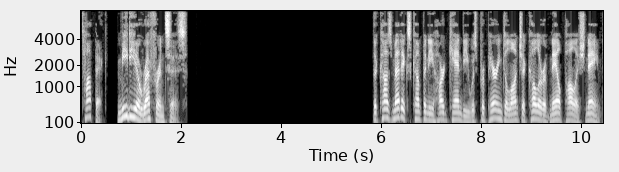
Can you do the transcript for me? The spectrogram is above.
Topic Media references The cosmetics company Hard Candy was preparing to launch a color of nail polish named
